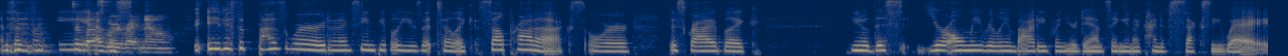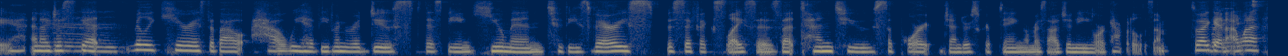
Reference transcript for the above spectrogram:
And so for me, it's a buzzword was, right now. It is a buzzword. And I've seen people use it to like sell products or describe like, you know, this, you're only really embodied when you're dancing in a kind of sexy way. And I just mm. get really curious about how we have even reduced this being human to these very specific slices that tend to support gender scripting or misogyny or capitalism. So again, right. I want to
